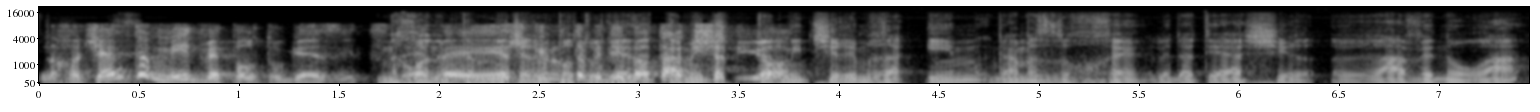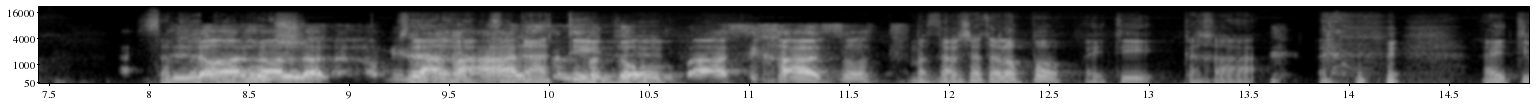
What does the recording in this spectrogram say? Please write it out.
נכון, שהם תמיד בפורטוגזית. נכון, הם, הם תמיד שירים כאילו בפורטוגזית, תמיד-. תמיד שירים רעים, גם הזוכה, לדעתי היה שיר רע ונורא. לא, לא, לא, לא, לא מילה רעה על סלבדור בשיחה הזאת. מזל שאתה לא פה, הייתי ככה, הייתי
